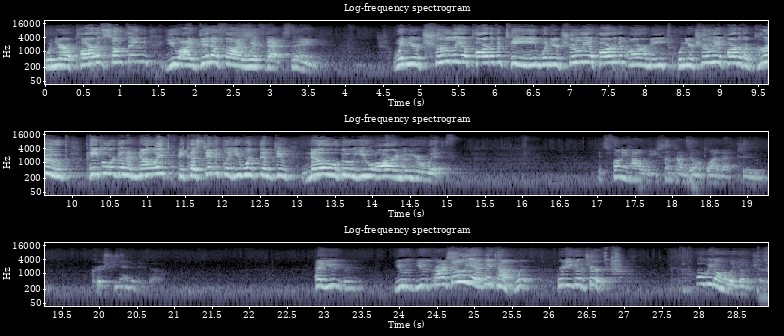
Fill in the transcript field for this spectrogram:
when you're a part of something, you identify with that thing. When you're truly a part of a team, when you're truly a part of an army, when you're truly a part of a group, people are going to know it because typically you want them to know who you are and who you're with. It's funny how we sometimes don't apply that to Christianity, though. Hey, you, you, you with Christ? Oh yeah, big time. Where, where do you go to church? Oh, we don't really go to church.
